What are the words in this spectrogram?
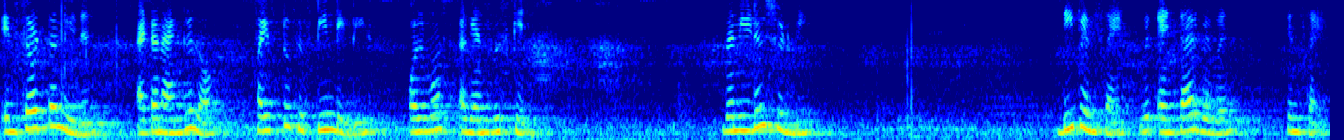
Insert the needle at an angle of 5 to 15 degrees almost against the skin. The needle should be deep inside with entire bevel inside.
